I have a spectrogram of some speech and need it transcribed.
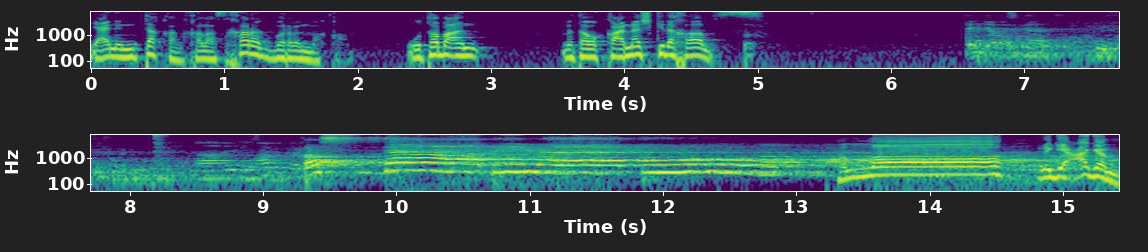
يعني انتقل خلاص خرج بره المقام. وطبعا ما توقعناش كده خالص. الله! رجع عجم.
